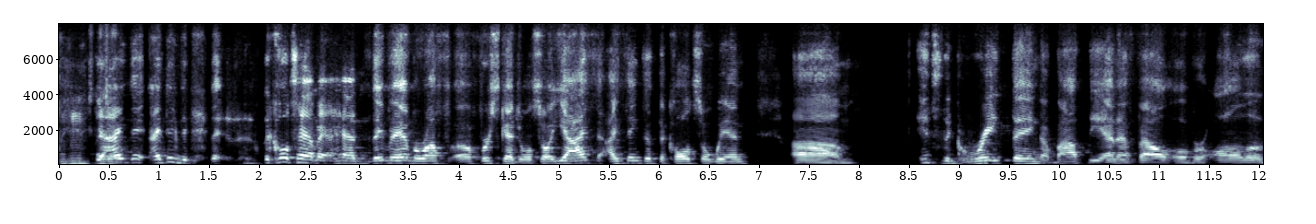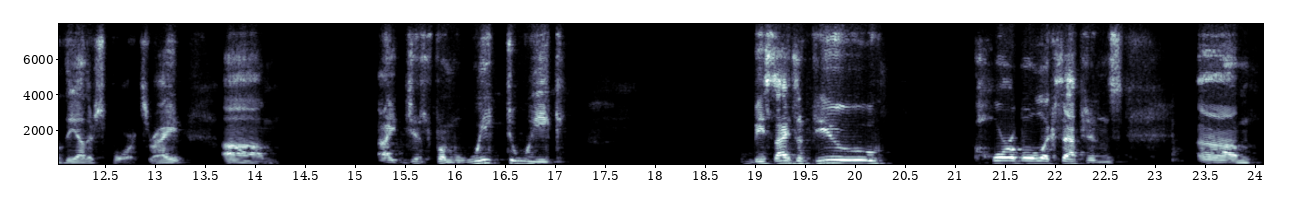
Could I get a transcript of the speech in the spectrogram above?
Mm-hmm. Yeah, I, th- I think the, the, Colts have had they have a rough uh, first schedule, so yeah, I, th- I think that the Colts will win. Um, it's the great thing about the NFL over all of the other sports, right? Um, I just from week to week, besides a few horrible exceptions, um,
